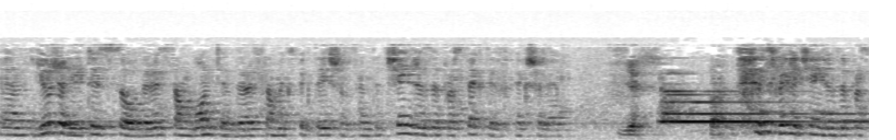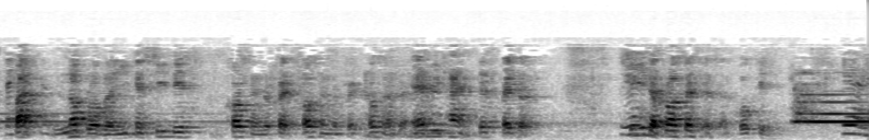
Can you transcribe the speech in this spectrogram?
and usually it is so, there is some wanting, there is some expectations, and it changes the perspective actually. Yes. Right. it really changes the perspective. But no problem. You can see this cause and effect, cause and effect, cause and effect every time. That's better. See Yes. the process as okay. Yeah, and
